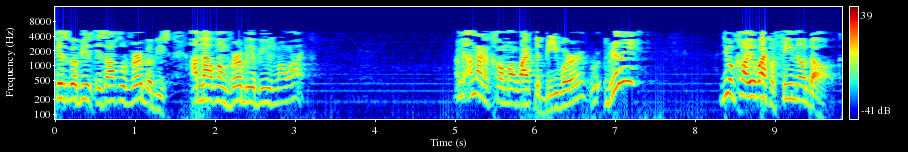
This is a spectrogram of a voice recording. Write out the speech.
physical abuse, it's also verbal abuse. I'm not going to verbally abuse my wife. I mean, I'm not going to call my wife the B word. R- really? You're going to call your wife a female dog.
